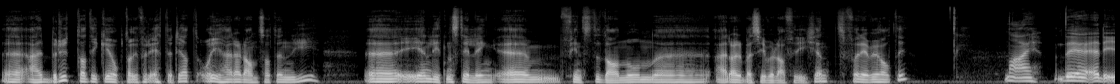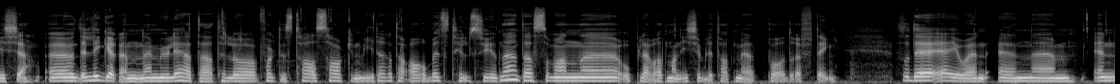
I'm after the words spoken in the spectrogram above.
er brutt? At de ikke oppdager for ettertid at oi, her er det ansatt en ny i en liten stilling. Fins det da noen Er arbeidsgiver da frikjent for evig og alltid? Nei, det er de ikke. Eh, det ligger en mulighet her til å faktisk ta saken videre til Arbeidstilsynet dersom man eh, opplever at man ikke blir tatt med på drøfting. Så det er jo en, en, eh, en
